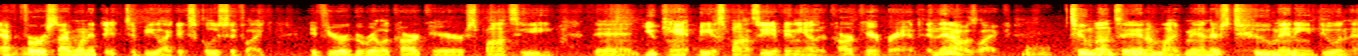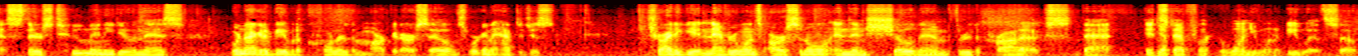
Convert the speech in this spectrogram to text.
at Mhm. first, I wanted it to be like exclusive. Like, if you're a Gorilla Car Care sponsee, then you can't be a sponsee of any other car care brand. And then I was like, Mhm. two months in, I'm like, man, there's too many doing this. There's too many doing this. We're not going to be able to corner the market ourselves. We're going to have to just try to get in everyone's arsenal and then show them through the products that it's Yep. definitely the one you want to be with. So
